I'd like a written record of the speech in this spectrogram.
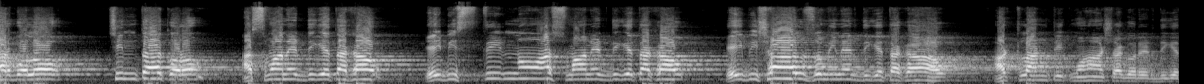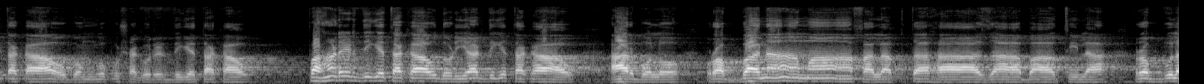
আর বলো, চিন্তা করো, আসমানের দিকে তাকাও এই বিস্তীর্ণ আসমানের দিকে তাকাও, এই বিশাল জমিনের দিকে তাকাও, আটলান্টিক মহাসাগরের দিকে তাকাও, বঙ্গোপসাগরের দিকে তাকাও, পাহাড়ের দিকে তাকাও, দরিয়ার দিকে তাকাও, আর বলো, রব্বানা মা রব্বুল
